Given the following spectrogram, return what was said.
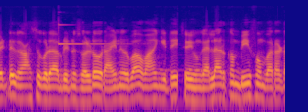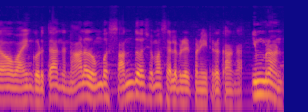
பெட்டு காசு கொடு அப்படின்னு சொல்லிட்டு ஒரு ஐநூறுரூபா வாங்கிட்டு ஸோ இவங்க எல்லாருக்கும் பீஃபும் பரோட்டாவும் வாங்கி கொடுத்து அந்த நாளை ரொம்ப சந்தோஷமாக செலிப்ரேட் பண்ணிட்டு இருக்காங்க. இம்ரான்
